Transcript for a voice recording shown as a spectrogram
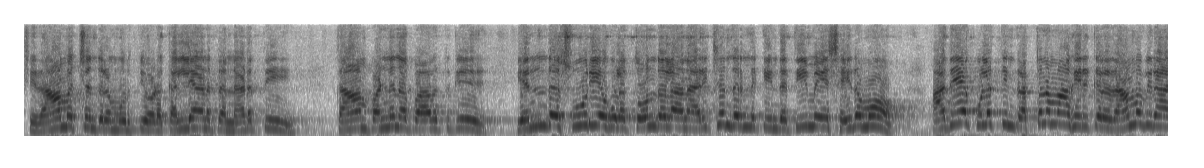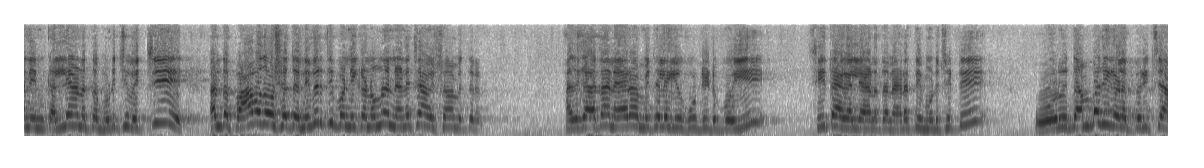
ஸ்ரீ ராமச்சந்திர மூர்த்தியோட கல்யாணத்தை நடத்தி தாம் பண்ணின பாவத்துக்கு எந்த சூரிய குல தோன்றலான அரிச்சந்திரனுக்கு இந்த தீமையை செய்தமோ அதே குலத்தின் ரத்தனமாக இருக்கிற ராமபிரானின் கல்யாணத்தை முடிச்சு வச்சு அந்த பாவதோஷத்தை நிவர்த்தி பண்ணிக்கணும்னு நினைச்சா விஸ்வாமித்திரன். அதுக்காக தான் நேராக மிथिலைக்கு கூட்டிட்டு போய் சீதா கல்யாணத்தை நடத்தி முடிச்சுட்டு ஒரு தம்பதிகளை பிரிச்சா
